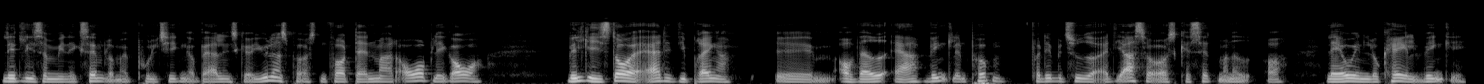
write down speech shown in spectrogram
lidt ligesom mine eksempler med politikken og Berlinske og Jyllandsposten, for at Danmark et overblik over, hvilke historier er det, de bringer, øh, og hvad er vinklen på dem. For det betyder, at jeg så også kan sætte mig ned og lave en lokal vinkel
